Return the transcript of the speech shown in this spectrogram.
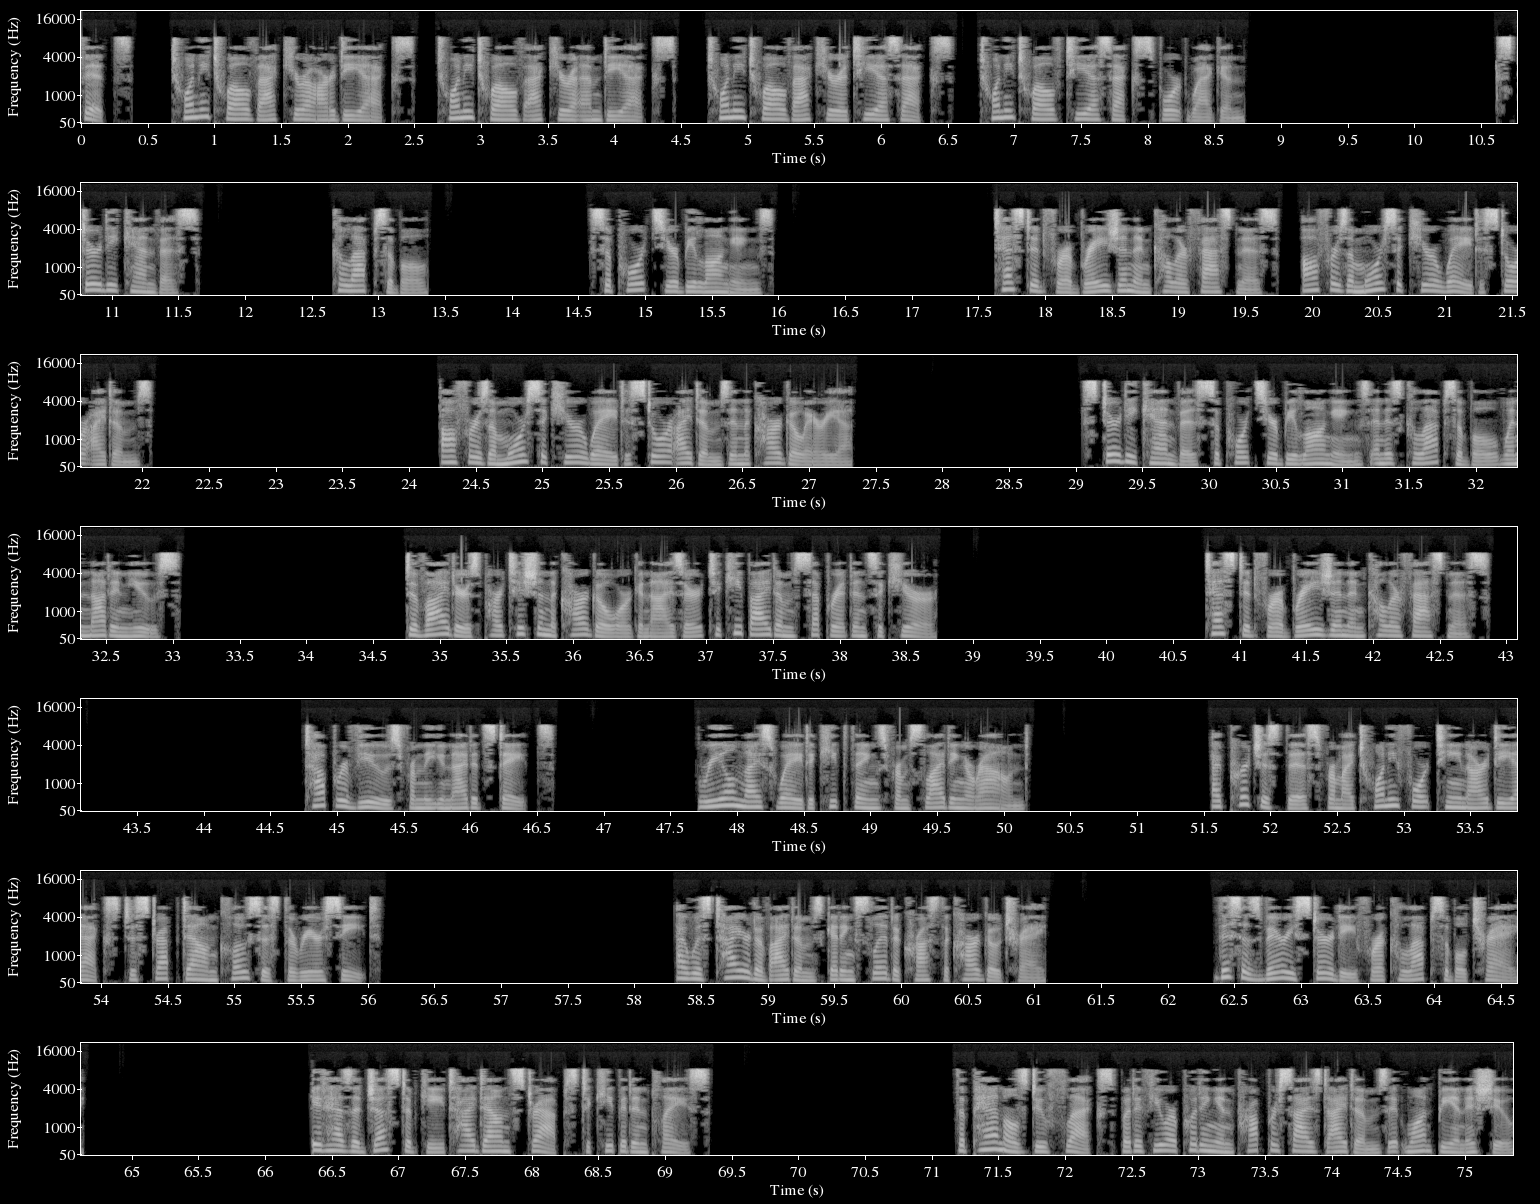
Fits. 2012 Acura RDX, 2012 Acura MDX, 2012 Acura TSX, 2012 TSX Sportwagon. Sturdy canvas. Collapsible. Supports your belongings. Tested for abrasion and color fastness, offers a more secure way to store items. Offers a more secure way to store items in the cargo area. Sturdy canvas supports your belongings and is collapsible when not in use. Dividers partition the cargo organizer to keep items separate and secure. Tested for abrasion and color fastness. Top reviews from the United States. Real nice way to keep things from sliding around. I purchased this for my 2014 RDX to strap down closest the rear seat. I was tired of items getting slid across the cargo tray. This is very sturdy for a collapsible tray. It has adjustable tie-down straps to keep it in place. The panels do flex but if you are putting in proper sized items it won't be an issue.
